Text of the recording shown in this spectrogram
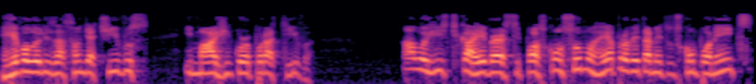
revalorização de ativos, imagem corporativa. A logística reversa de pós-consumo, reaproveitamento dos componentes,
